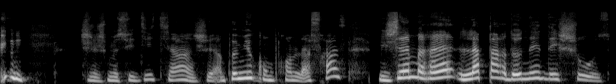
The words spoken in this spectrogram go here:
je, je me suis dit, tiens, je vais un peu mieux comprendre la phrase, mais j'aimerais la pardonner des choses.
